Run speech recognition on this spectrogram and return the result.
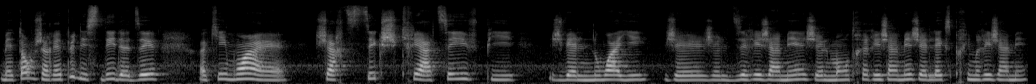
mettons, j'aurais pu décider de dire, ok, moi, euh, je suis artistique, je suis créative, puis je vais le noyer, je, je le dirai jamais, je le montrerai jamais, je l'exprimerai jamais.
